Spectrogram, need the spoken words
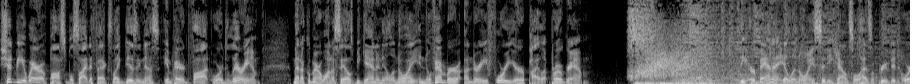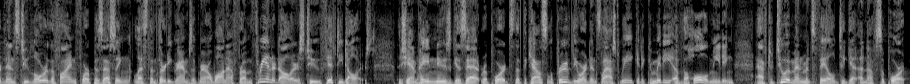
should be aware of possible side effects like dizziness, impaired thought, or delirium. Medical marijuana sales began in Illinois in November under a four year pilot program. The Urbana, Illinois City Council has approved an ordinance to lower the fine for possessing less than 30 grams of marijuana from $300 to $50. The Champaign News Gazette reports that the council approved the ordinance last week at a committee of the whole meeting after two amendments failed to get enough support.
